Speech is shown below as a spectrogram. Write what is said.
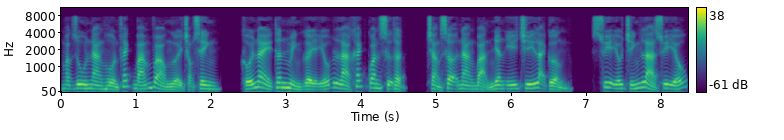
mặc dù nàng hồn phách bám vào người trọng sinh, khối này thân mình gầy yếu là khách quan sự thật, chẳng sợ nàng bản nhân ý chí lại cường, suy yếu chính là suy yếu.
